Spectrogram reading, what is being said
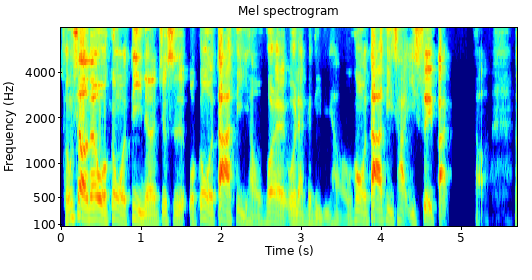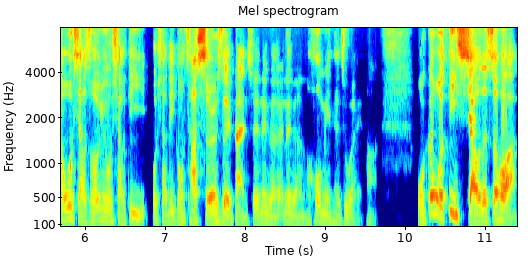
从小呢，我跟我弟呢，就是我跟我大弟哈，我后来我两个弟弟哈，我跟我大弟差一岁半啊。那我小时候，因为我小弟，我小弟跟我差十二岁半，所以那个那个后面才出来哈。我跟我弟小的时候啊，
